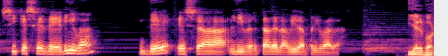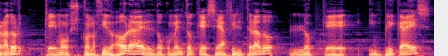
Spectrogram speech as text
sí que se deriva de esa libertad de la vida privada. Y el borrador que hemos conocido ahora, el documento que se ha filtrado, lo que implica es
